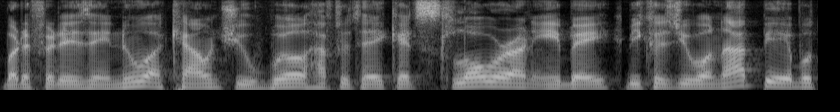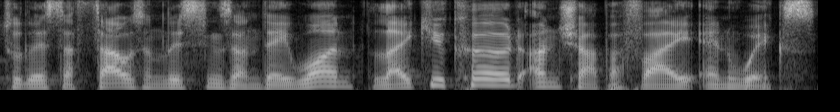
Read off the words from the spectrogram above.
But if it is a new account, you will have to take it slower on eBay because you will not be able to list a thousand listings on day one like you could on Shopify and Wix.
